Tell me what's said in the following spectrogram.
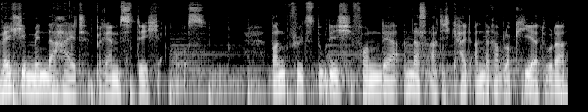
Welche Minderheit bremst dich aus? Wann fühlst du dich von der Andersartigkeit anderer blockiert oder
